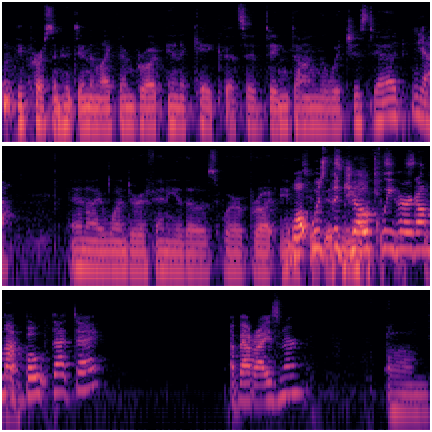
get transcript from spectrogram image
the person who didn't like them brought in a cake that said "Ding Dong, the witch is dead." yeah. And I wonder if any of those were brought in. What was the joke we heard on that boat that day? About Eisner? um,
